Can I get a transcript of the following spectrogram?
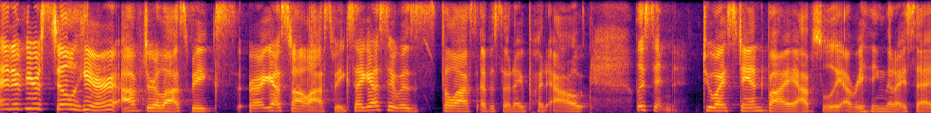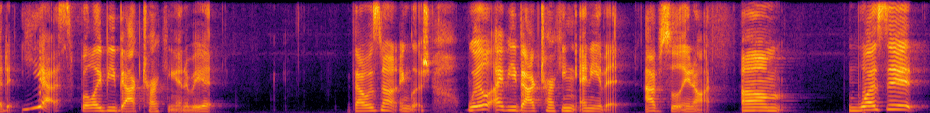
if you're still here after last week's, or I guess not last week's, I guess it was the last episode I put out. Listen, do I stand by absolutely everything that I said? Yes. Will I be backtracking any of it? That was not English. Will I be backtracking any of it? Absolutely not. Um, was it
